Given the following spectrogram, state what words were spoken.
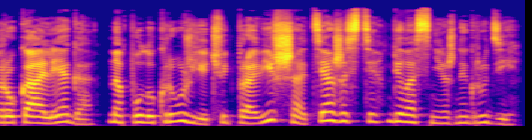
Рука Олега на полукружье, чуть провисшая от тяжести белоснежной груди.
